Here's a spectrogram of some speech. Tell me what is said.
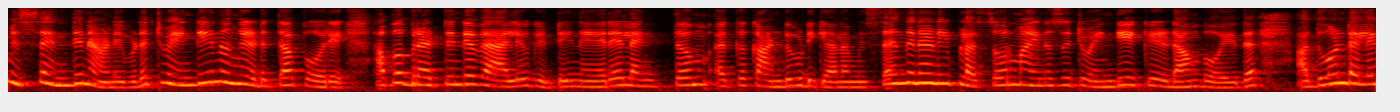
മിസ് എന്തിനാണ്? ഇവിടെ ട്വന്റിന്ന് അങ്ങ് എടുത്താൽ പോരെ. അപ്പോൾ ബ്രെഡിന്റെ വാല്യൂ കിട്ടി. നേരെ ലെങ്ത്തും ഒക്കെ കണ്ടുപിടിക്കാമല്ലോ മിസ് എന്തിനാണ് ഈ പ്ലസ് ഓർ മൈനസ് ട്വന്റി ഒക്കെ ഇടാൻ പോയത്? അതുകൊണ്ടല്ലേ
